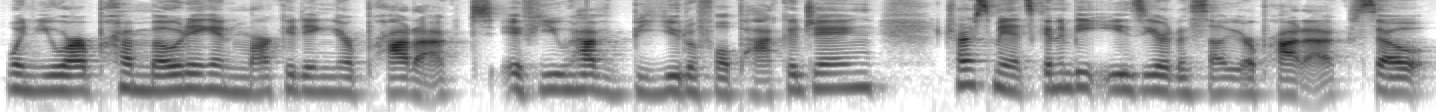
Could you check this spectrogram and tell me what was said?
when you are promoting and marketing your product. If you have beautiful packaging, trust me, it's going to be easier to sell your product. So,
